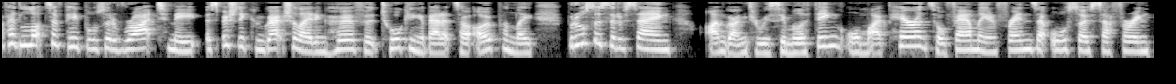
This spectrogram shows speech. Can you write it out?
I've had lots of people sort of write to me, especially congratulating her for talking about it so openly, but also sort of saying, I'm going through a similar thing, or my parents or family and friends are also suffering.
